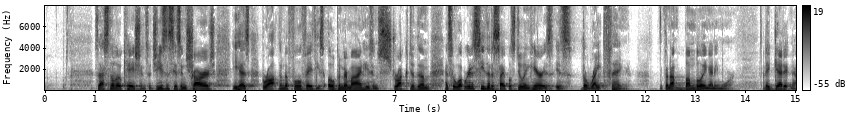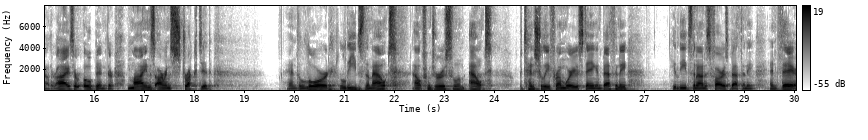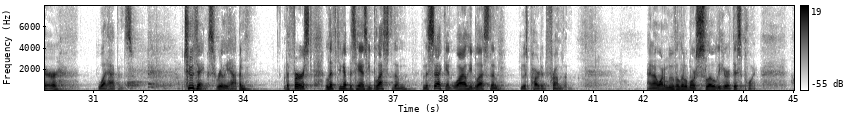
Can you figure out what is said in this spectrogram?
So that's the location. So Jesus is in charge. He has brought them to full faith. He's opened their mind. He's instructed them. And so what we're going to see the disciples doing here is, is the right thing. They're not bumbling anymore. They get it now. Their eyes are open. Their minds are instructed. And the Lord leads them out, out from Jerusalem, out potentially from where he was staying in Bethany. He leads them out as far as Bethany. And there, what happens? Two things really happen. The first, lifting up his hands, he blessed them. And the second, while he blessed them, he was parted from them. And I want to move a little more slowly here at this point.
